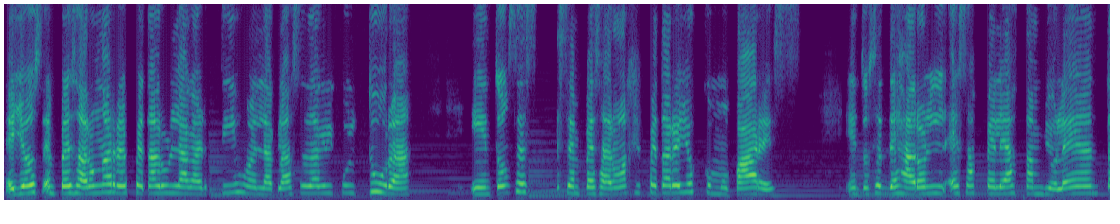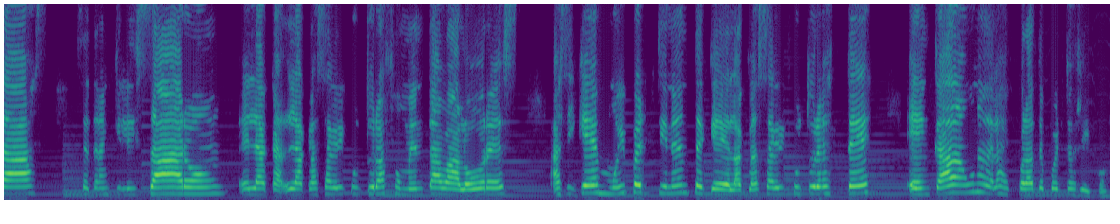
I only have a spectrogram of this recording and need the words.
Ellos empezaron a respetar un lagartijo en la clase de agricultura y entonces se empezaron a respetar ellos como pares. entonces dejaron esas peleas tan violentas, se tranquilizaron. En la, la clase de agricultura fomenta valores. Así que es muy pertinente que la clase de agricultura esté en cada una de las escuelas de Puerto Rico.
